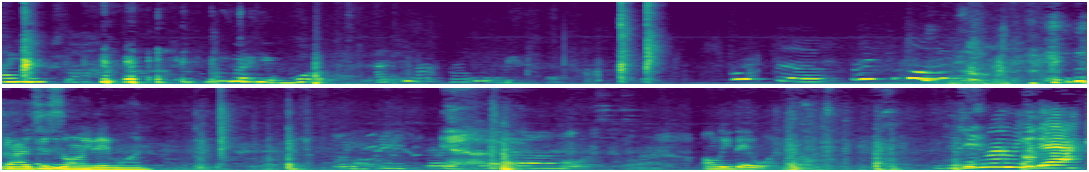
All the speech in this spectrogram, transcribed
I'm just. Somebody get whooped. I cannot find it. What the frick? Guys, this is only day one. Only day one. Give me mommy back.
